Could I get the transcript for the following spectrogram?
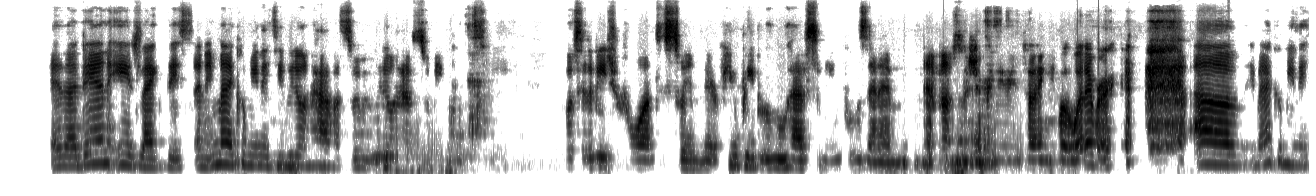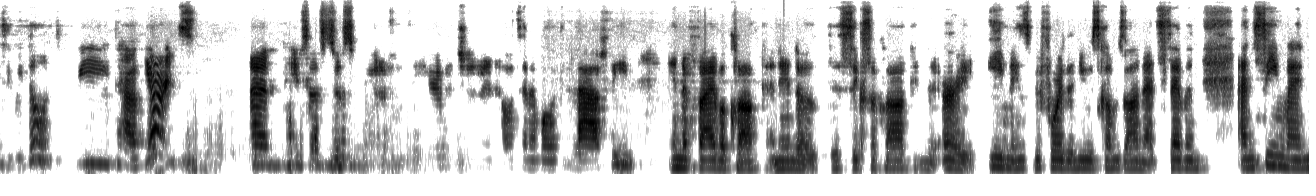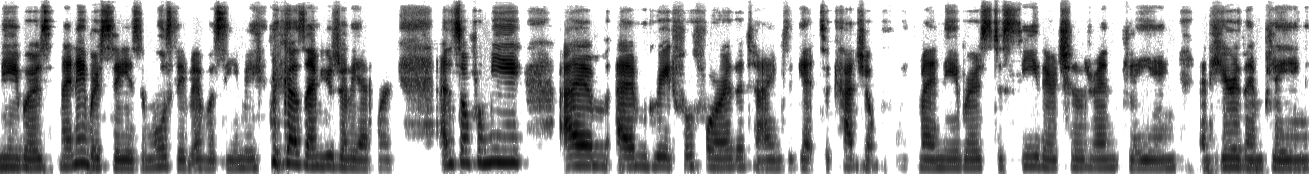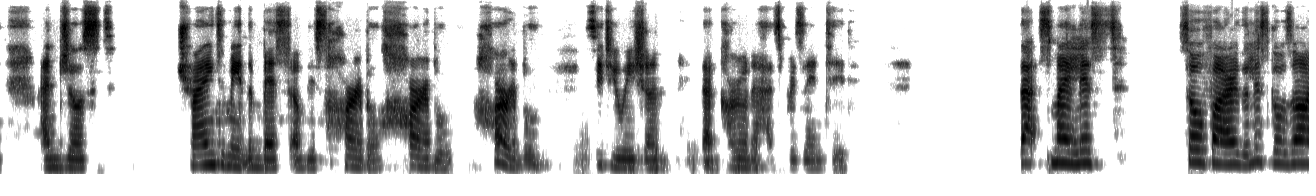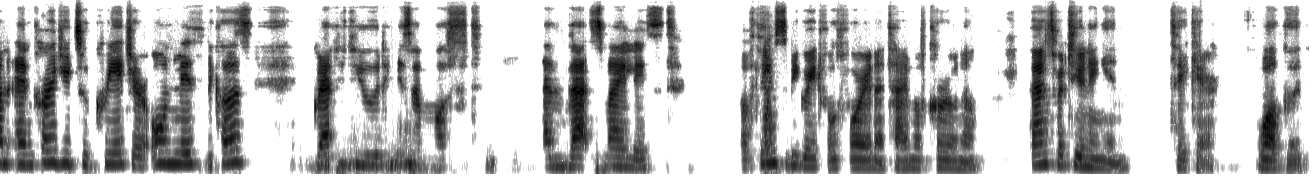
in a day and age like this, and in my community, we don't have a swimming, we don't have swimming pools go to the beach if you want to swim. There are a few people who have swimming pools, and I'm I'm not so sure they're enjoying it, but whatever. um, in my community, we don't. We have yards, and it's just just beautiful to hear the children out and about laughing in the five o'clock and in the, the six o'clock in the early evenings before the news comes on at seven and seeing my neighbors. My neighbors say it's the most they've ever seen me because i'm usually at work. And so for me i am i am grateful for the time to get to catch up with my neighbors to see their children playing and hear them playing and just trying to make the best of this horrible horrible horrible situation that corona has presented that's my list so far. The list goes on. I encourage you to create your own list because gratitude is a must. And that's my list of things to be grateful for in a time of corona. Thanks for tuning in. Take care. Walk good.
